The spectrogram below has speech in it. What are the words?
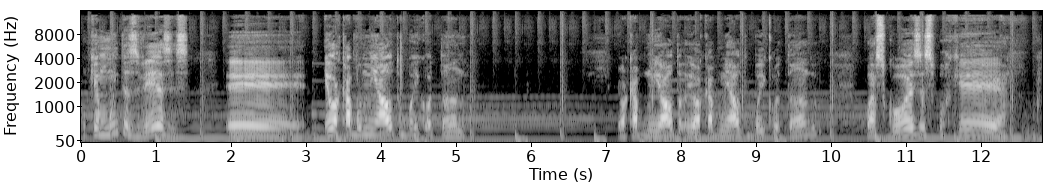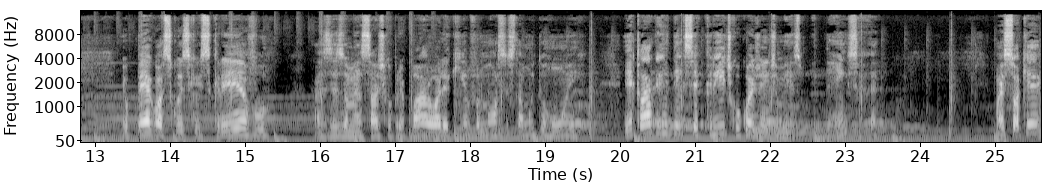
porque muitas vezes é, eu acabo me auto boicotando. Eu acabo me auto, eu acabo me auto boicotando com as coisas porque eu pego as coisas que eu escrevo, às vezes a mensagem que eu preparo, olha aquilo, falo, nossa, está muito ruim. E é claro que a gente tem que ser crítico com a gente mesmo. E tem, é. Mas só que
